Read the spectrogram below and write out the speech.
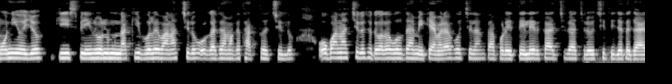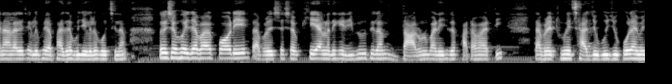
মনি ওই যে কি স্প্রিং রোল না কি বলে বানাচ্ছিল, ওর কাছে আমাকে থাকতে হচ্ছিল। ও বানাচ্ছিল, সত্যি কথা বলতে আমি ক্যামেরা করছিলাম, তারপরে তেলের কাজ ছিল আর ছিল ছিটি যাতে গায়ে না লাগে সেগুলো ভাজাভুজি এগুলো করছিলাম। তো এইসব হয়ে যাবার পরে তারপরে সেসব খেয়ে আপনাদেরকে রিভিউ দিলাম, দারুণ বানিয়েছিল ফাটাফাটি। তারপরে একটু একটুখানি সাজুগুজু করে আমি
